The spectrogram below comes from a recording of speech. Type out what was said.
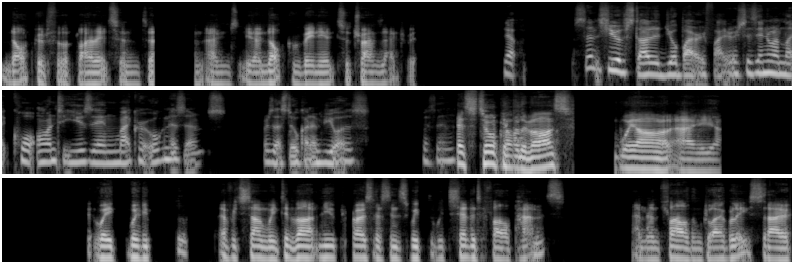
not good for the planet, and uh, and you know not convenient to transact with. Yep. Since you have started your biorefineries, has anyone like caught on to using microorganisms, or is that still kind of yours within? It's still kind of ours. We are a we we every time we develop new processes, we, we tend to file patents and then file them globally. So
